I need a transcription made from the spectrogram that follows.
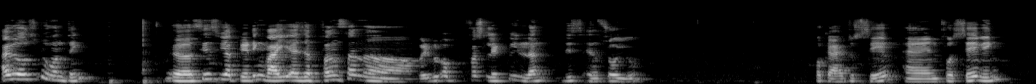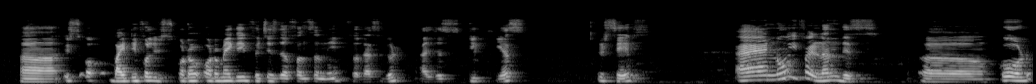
I will also do one thing. Uh, since we are creating y as a function uh, variable oh, first let me run this and show you. Okay I have to save and for saving uh, it's uh, by default it's auto automatically fetches the function name so that's good. I'll just click yes. It saves. And now if i run this uh, code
